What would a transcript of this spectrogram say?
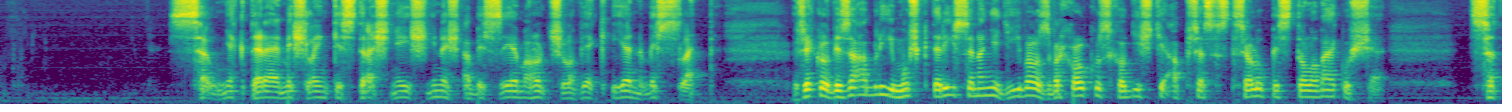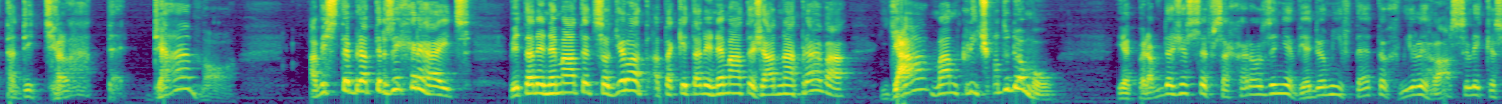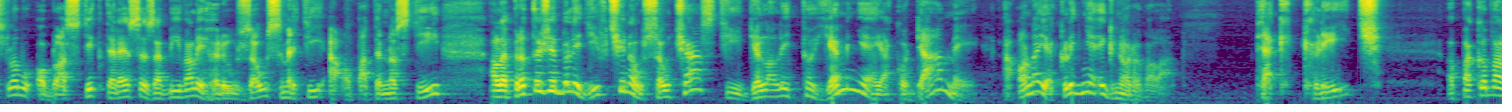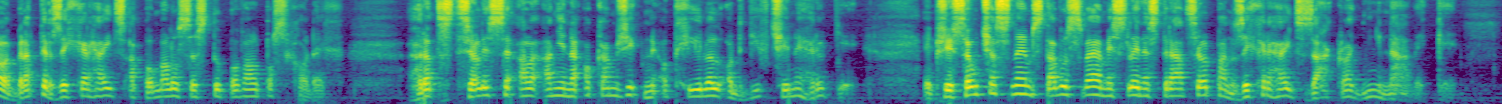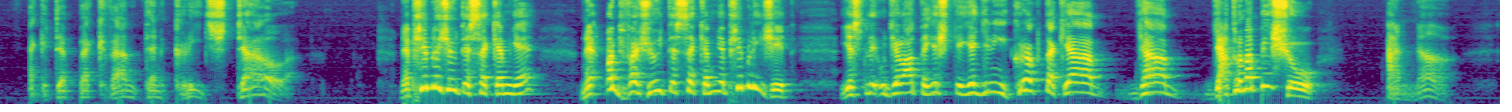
Jsou některé myšlenky strašnější, než aby si je mohl člověk jen myslet, řekl vyzáblý muž, který se na ně díval z vrcholku schodiště a přes střelu pistolové kuše. Co tady děláte, dámo? A vy jste bratr Zichrhajc. Vy tady nemáte co dělat a taky tady nemáte žádná práva. Já mám klíč od domu. Je pravda, že se v Sacharozině vědomí v této chvíli hlásili ke slovu oblasti, které se zabývaly hrůzou, smrtí a opatrností, ale protože byli dívčinou součástí, dělali to jemně jako dámy a ona je klidně ignorovala. Tak klíč, opakoval bratr Zichrhajc a pomalu se stupoval po schodech. Hrad střely se ale ani na okamžik neodchýlil od dívčiny hrudi. I při současném stavu své mysli nestrácel pan Zichrhajc základní návyky. A kde pak vám ten klíč dal? Nepřibližujte se ke mně, neodvažujte se ke mně přiblížit. Jestli uděláte ještě jediný krok, tak já, já, já to napíšu. Ano,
